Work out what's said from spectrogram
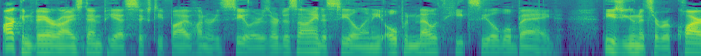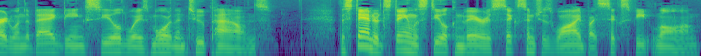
Our conveyorized MPS 6500 sealers are designed to seal any open mouth, heat sealable bag. These units are required when the bag being sealed weighs more than 2 pounds. The standard stainless steel conveyor is 6 inches wide by 6 feet long.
